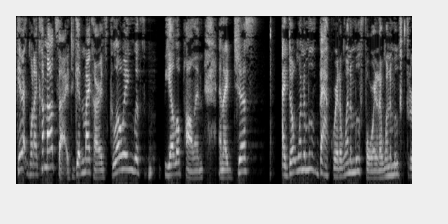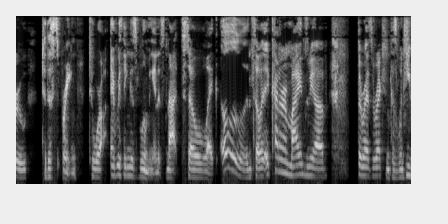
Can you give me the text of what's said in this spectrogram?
get, when I come outside to get in my car, it's glowing with yellow pollen. And I just, I don't want to move backward. I want to move forward and I want to move through to the spring to where everything is blooming and it's not so like, oh, and so it kind of reminds me of the resurrection because when he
